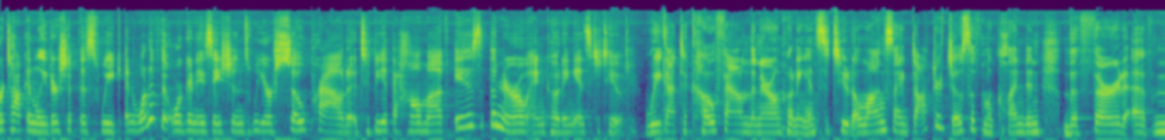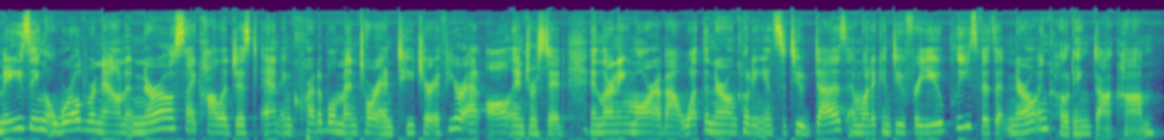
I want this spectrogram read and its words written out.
We're talking leadership this week, and one of the organizations we are so proud to be at the helm of is the Neuroencoding Institute. We got to co found the Neuroencoding Institute alongside Dr. Joseph McClendon, third amazing, world renowned neuropsychologist and incredible mentor and teacher. If you're at all interested in learning more about what the Neuroencoding Institute does and what it can do for you, please visit neuroencoding.com.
